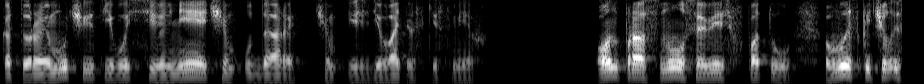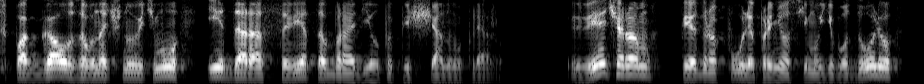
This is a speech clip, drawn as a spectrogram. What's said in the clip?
которая мучает его сильнее, чем удары, чем издевательский смех. Он проснулся весь в поту, выскочил из пагауза в ночную тьму и до рассвета бродил по песчаному пляжу. Вечером Педро Пуля принес ему его долю,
